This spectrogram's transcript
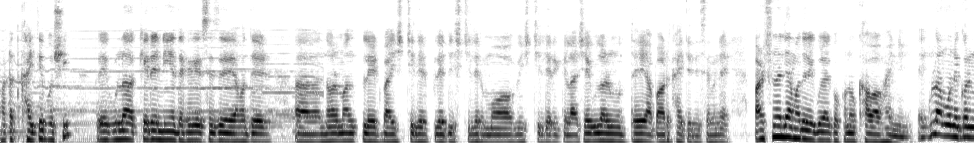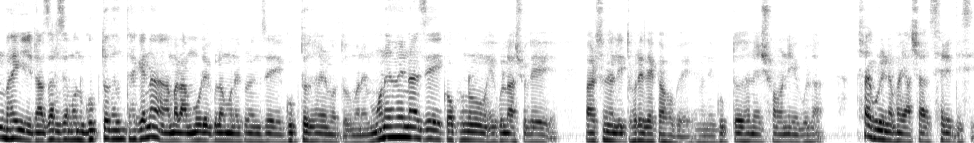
হঠাৎ খাইতে বসি, তো এগুলা কেড়ে নিয়ে দেখা গেছে যে আমাদের নর্মাল প্লেট বা স্টিলের প্লেট স্টিলের মগ, স্টিলের গ্লাস এগুলোর মধ্যে আবার খাইতে দিছে। মানে পার্সোনালি আমাদের এগুলা কখনো খাওয়া হয়নি। এগুলা মনে করেন ভাই, রাজার যেমন গুপ্তধন থাকে না, আমার আম্মুর এগুলা মনে করেন যে গুপ্তধনের মতো। মানে মনে হয় না যে কখনো এগুলা আসলে পার্সোনালি ধরে দেখা হবে। মানে গুপ্তধনের সমানই এগুলা। আশা করি না ভাই, আশা ছেড়ে দিছি।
